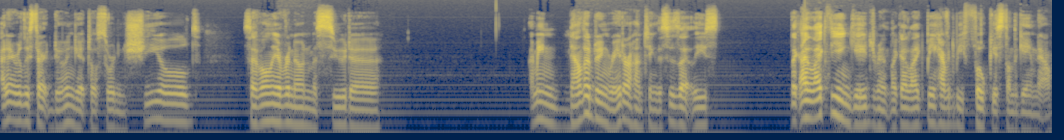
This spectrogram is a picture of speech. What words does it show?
I didn't really start doing it till Sword and Shield. So I've only ever known Masuda. I mean, now that I'm doing radar hunting, this is at least like I like the engagement. Like I like being having to be focused on the game now.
